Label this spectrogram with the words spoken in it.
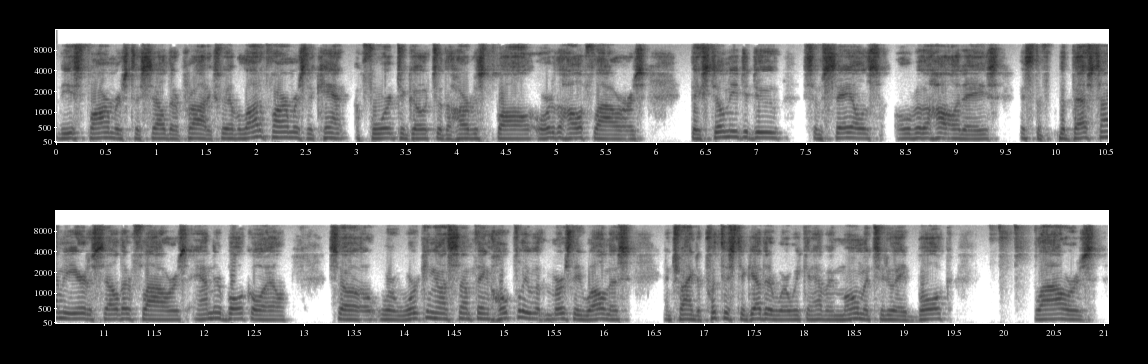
these farmers to sell their products, we have a lot of farmers that can't afford to go to the harvest ball or the hall of flowers. They still need to do some sales over the holidays. It's the, the best time of year to sell their flowers and their bulk oil. So we're working on something, hopefully with Mercy Wellness, and trying to put this together where we can have a moment to do a bulk flowers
